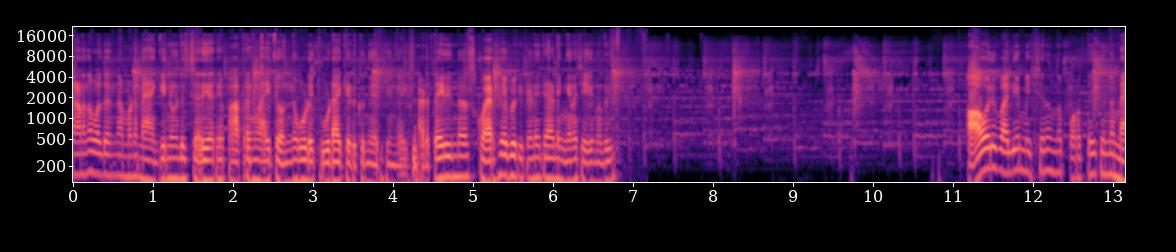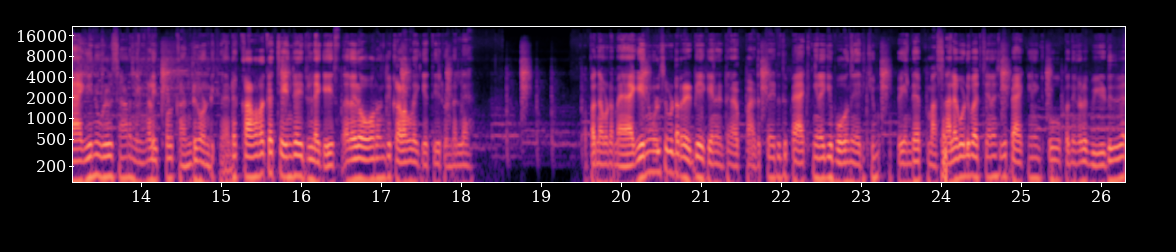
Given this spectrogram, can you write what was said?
കാണുന്ന പോലെ തന്നെ നമ്മുടെ മാഗി നൂഡിൽസ് ചെറിയ ചെറിയ പാത്രങ്ങളായിട്ട് ഒന്നുകൂടി ചൂടാക്കി എടുക്കുന്നതായിരിക്കും കൈസ് അടുത്തായി ഇതിന്റെ സ്ക്വയർ ഷേപ്പ് കിട്ടേണ്ടിയിട്ടാണ് ഇങ്ങനെ ചെയ്യുന്നത്. ആ ഒരു വലിയ മിഷൻ നിന്ന് പുറത്തേക്ക് വന്ന മാഗി നൂഡിൽസാണ് നിങ്ങളിപ്പോൾ കണ്ടുകൊണ്ടിരിക്കുന്നത്. അതിന്റെ കളറൊക്കെ ചേഞ്ച് ആയിട്ടില്ല കേസ് നല്ലൊരു ഓറഞ്ച് കളറിലേക്ക് എത്തിയിട്ടുണ്ടല്ലേ? അപ്പം നമ്മുടെ മാഗി നൂഡിൽസ് ഇവിടെ റെഡി ആക്കാനായിട്ട് അപ്പോൾ അടുത്തായിട്ട് ഇത് പാക്കിങ്ങിലേക്ക് പോകുന്നതായിരിക്കും. അപ്പോൾ ഇതിന്റെ മസാല കൂടി വച്ചതിന് ശേഷം പാക്കിങ്ങിലേക്ക് പോകും. അപ്പോൾ നിങ്ങൾ വീഡിയോ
